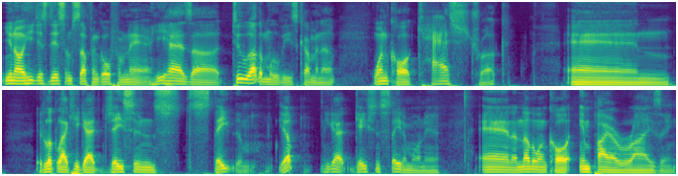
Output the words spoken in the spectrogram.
you know, he just did some stuff and go from there. He has uh two other movies coming up. One called Cash Truck and it looked like he got Jason Statham. Yep, he got Jason Statham on there, and another one called Empire Rising.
